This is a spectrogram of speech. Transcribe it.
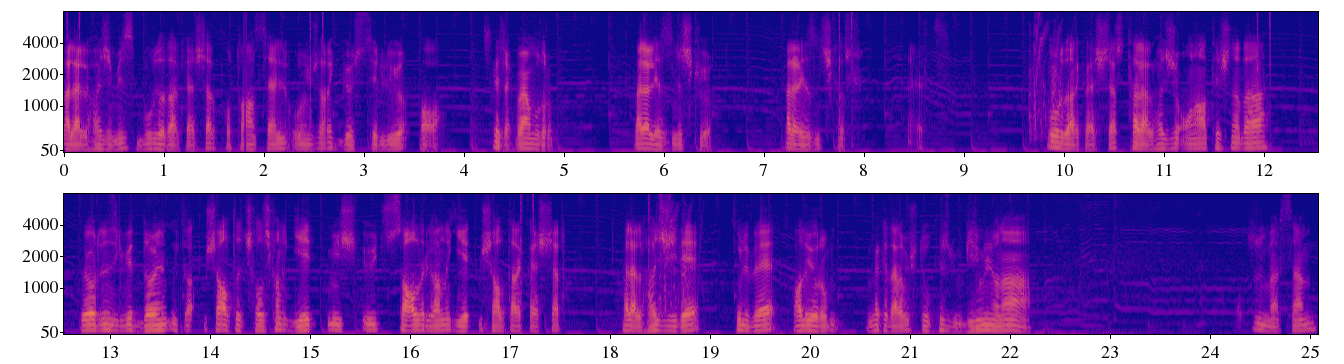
Halal Hacı'miz burada da arkadaşlar potansiyelli oyunculara gösteriliyor. Aa, çıkacak ben bulurum. Halal yazınca çıkıyor. Halal yazınca çıkar. Evet. Burada arkadaşlar Talal Hacı 16 yaşında daha. Gördüğünüz gibi dayanıklık 66, çalışkanlık 73, saldırganlık 76 arkadaşlar. Talal Hacı ile kulübe alıyorum. Ne kadarmış? 9 bin. 1 milyon ha. 30 bin versem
